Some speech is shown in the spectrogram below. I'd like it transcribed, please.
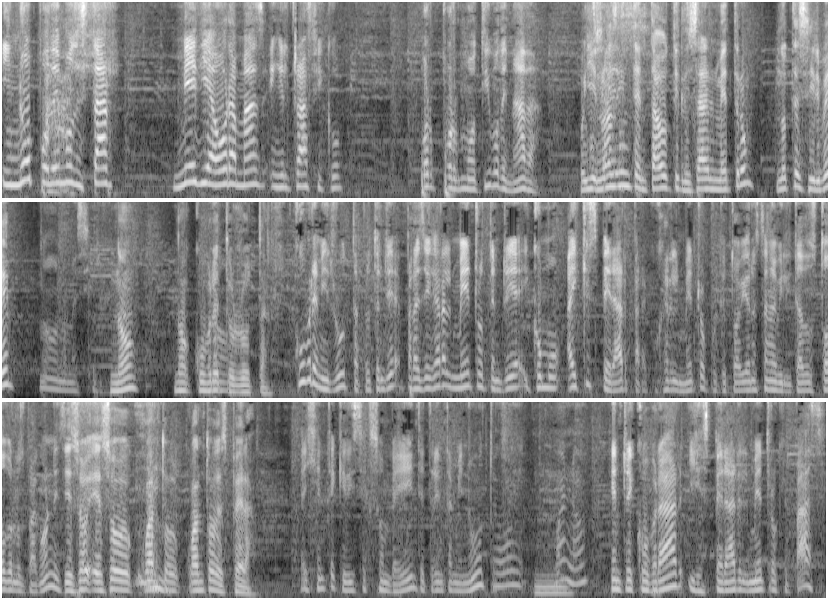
Y no podemos estar media hora más en el tráfico por, por motivo de nada. Oye, ¿no has es- intentado utilizar el metro? ¿No te sirve? No, no me sirve. No, no cubre No. tu ruta. Cubre mi ruta, pero tendría, para llegar al metro tendría, y como hay que esperar para coger el metro porque todavía no están habilitados todos los vagones. ¿Y eso, eso cuánto, cuánto de espera? Hay gente que dice que son 20, 30 minutos Uy, Mm. Bueno, entre cobrar y esperar el metro que pase.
